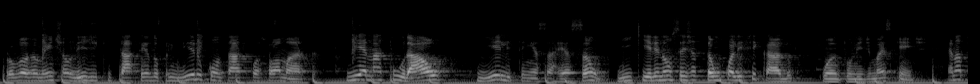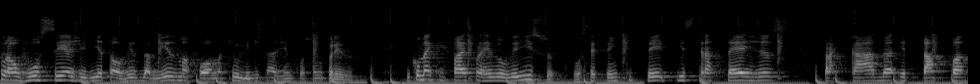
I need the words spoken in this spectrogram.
provavelmente é um lead que está tendo o primeiro contato com a sua marca e é natural que ele tenha essa reação e que ele não seja tão qualificado quanto um lead mais quente. É natural você agiria talvez da mesma forma que o lead está agindo com a sua empresa. E como é que faz para resolver isso? Você tem que ter estratégias para cada etapa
